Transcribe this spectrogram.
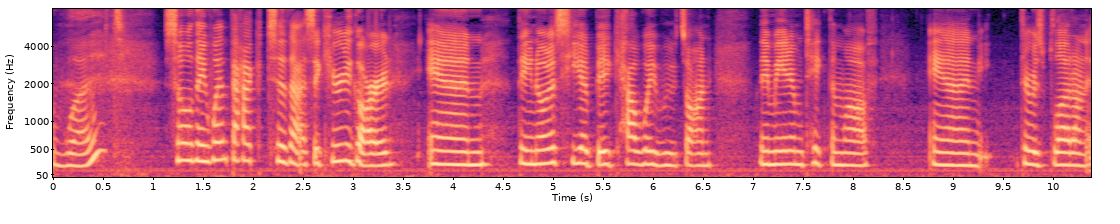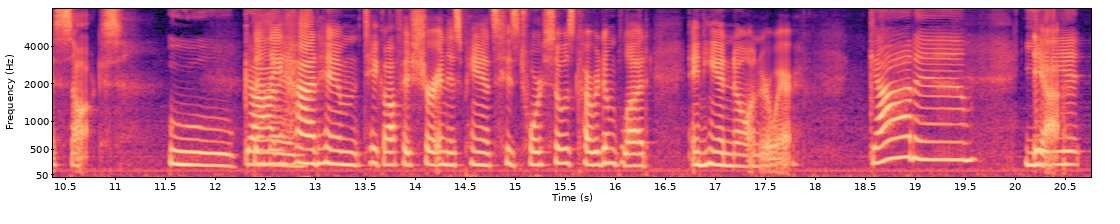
What? So they went back to that security guard and they noticed he had big cowboy boots on. They made him take them off and there was blood on his socks. Ooh, got then they him. had him take off his shirt and his pants. His torso was covered in blood and he had no underwear. Got him. Yeah. Idiot.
